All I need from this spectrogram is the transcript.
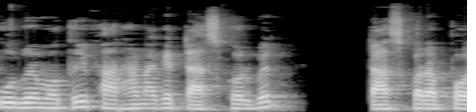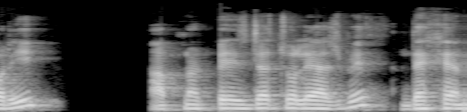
পূর্বের মতোই ফারহানাকে টাচ করবেন। টাচ করার পরই আপনার পেজটা চলে আসবে। দেখেন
